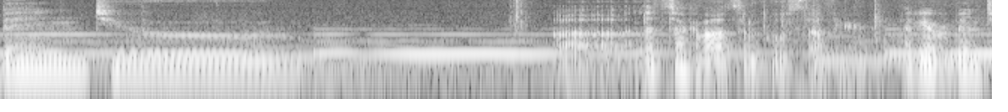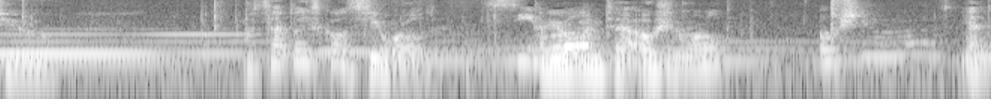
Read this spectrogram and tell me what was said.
been to? Uh, let's talk about some cool stuff here. Have you ever been to? What's that place called? SeaWorld. Sea Have you ever been to Ocean World? Ocean World? Yes.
